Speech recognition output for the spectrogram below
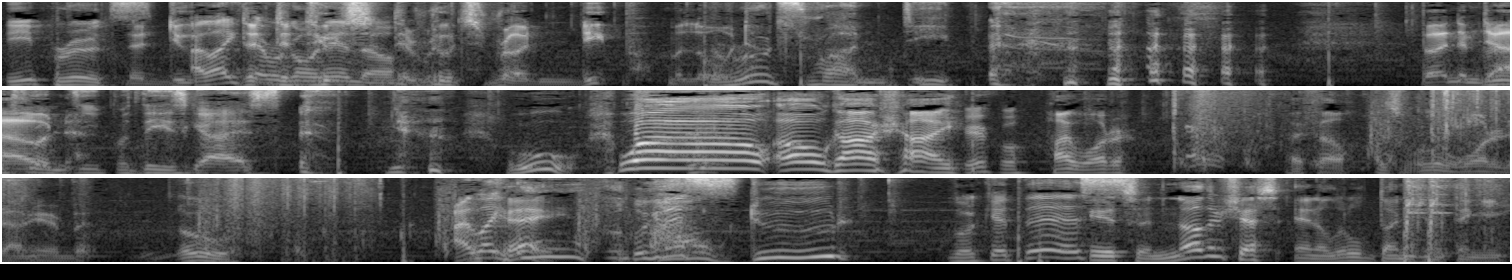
Deep roots. I like that we're going in though. The roots run deep, my lord. The roots run deep. Burn them Roots run down. deep with these guys. Ooh. Whoa! Oh gosh, hi. Careful. High water. I fell. There's a little water down here, but Ooh. I like. Okay. Ooh, look at oh, this. dude, Look at this. it's another chest and a little dungeon thingy.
